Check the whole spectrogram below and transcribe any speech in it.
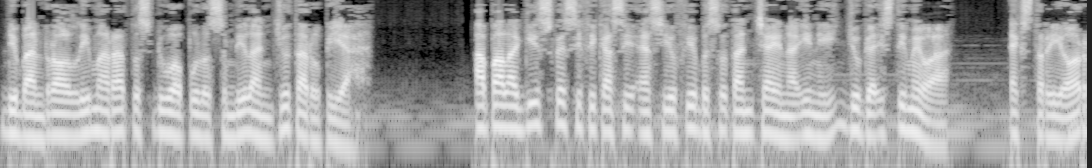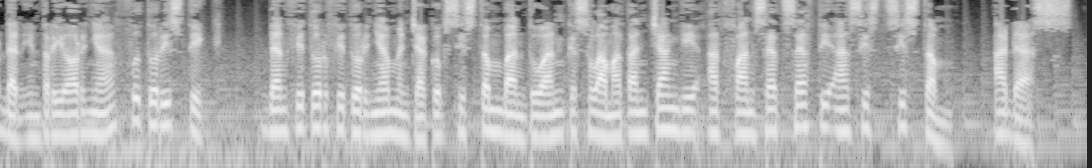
dibanderol 529 juta rupiah. Apalagi spesifikasi SUV besutan China ini juga istimewa. Eksterior dan interiornya futuristik, dan fitur-fiturnya mencakup sistem bantuan keselamatan canggih Advanced Safety Assist System, ADAS.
